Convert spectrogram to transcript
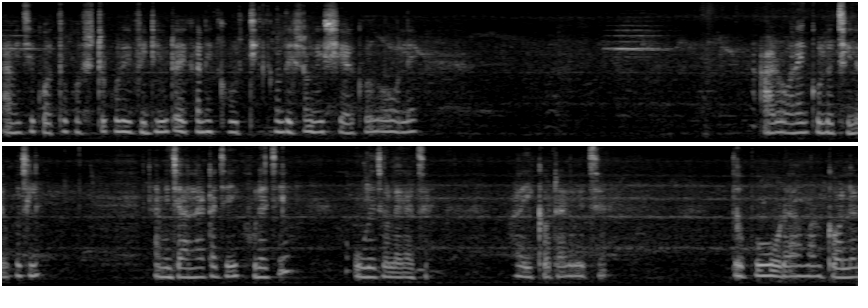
আমি যে কত কষ্ট করে ভিডিওটা এখানে করছি তোমাদের সঙ্গে শেয়ার করব বলে। আরও অনেকগুলো ছিল, বুঝলে? আমি জানলাটা যেই খুলেছি, উড়ে চলে গেছে। আর এই কটা রয়েছে। তবুও ওরা আমার গলার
